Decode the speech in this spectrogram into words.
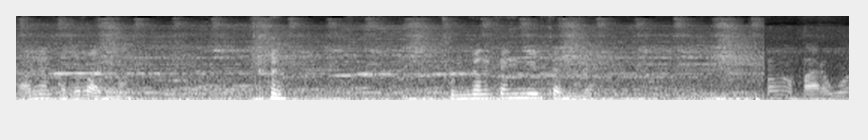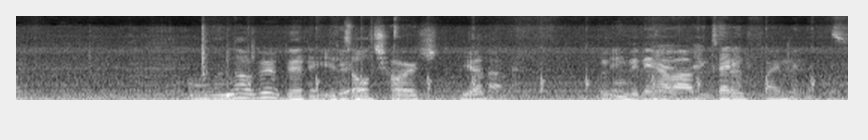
라면 가져가야 되나? 분명 땡길 텐데 Oh, no, we're good. It's all charged. Yeah. within about 35 minutes.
